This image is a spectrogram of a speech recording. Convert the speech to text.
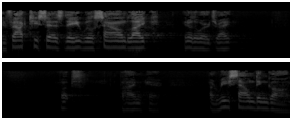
In fact, he says they will sound like, you know the words, right? Whoops, behind here. A resounding gong.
